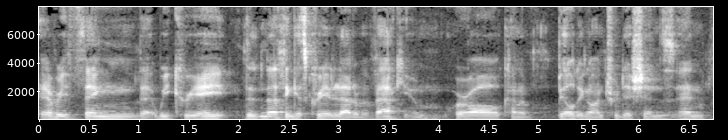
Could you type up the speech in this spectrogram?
everything that we create, that nothing gets created out of a vacuum. We're all kind of building on traditions and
